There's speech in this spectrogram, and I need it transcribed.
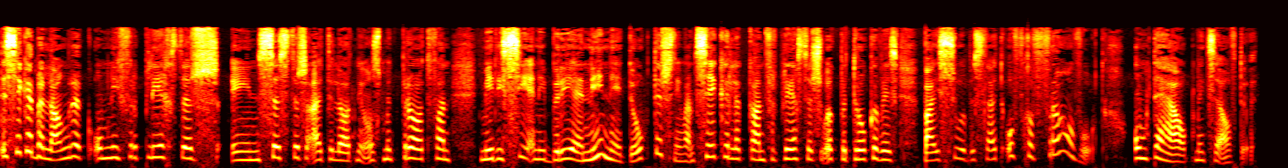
Dis seker belangrik om nie verpleegsters en susters uit te laat nie. Ons moet praat van mediese in die breë, nie net dokters nie, want sekerlik kan verpleegsters ook betrokke wees by so besluit of gevra word om te help met selfdood.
